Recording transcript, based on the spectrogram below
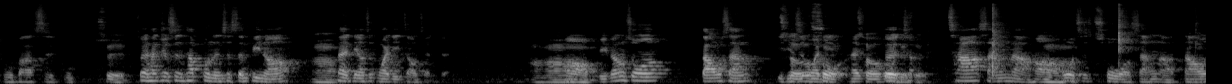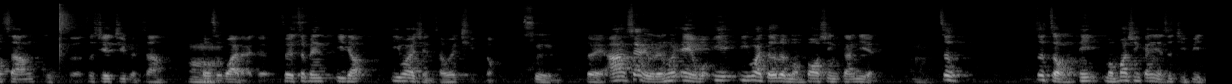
突发事故，是，所以它就是它不能是生病哦，嗯，它一定要是外力造成的，哦，比方说刀伤，车祸，车祸对，擦伤啦哈，或者是挫伤啦，刀伤、骨折这些基本上都是外来的，所以这边医疗意外险才会启动，是。对啊，现在有人会哎，我意意外得了猛暴性肝炎。这这种诶，猛暴性肝炎是疾病，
